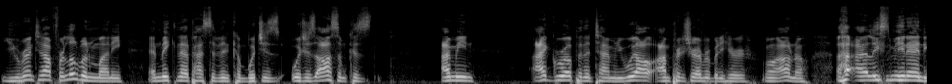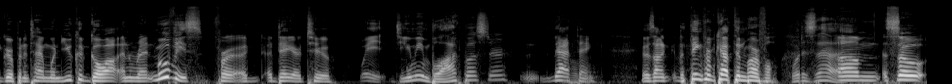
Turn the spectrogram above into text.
you rent it out for a little bit of money and making that passive income, which is which is awesome cuz I mean, I grew up in the time and we all I'm pretty sure everybody here, well, I don't know. At least me and Andy grew up in a time when you could go out and rent movies for a, a day or two. Wait, do you mean Blockbuster? That thing. It was on the thing from Captain Marvel. What is that? Um, so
